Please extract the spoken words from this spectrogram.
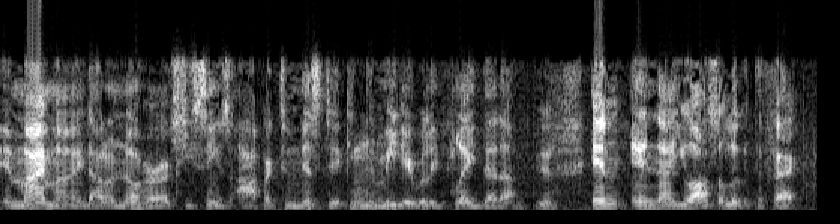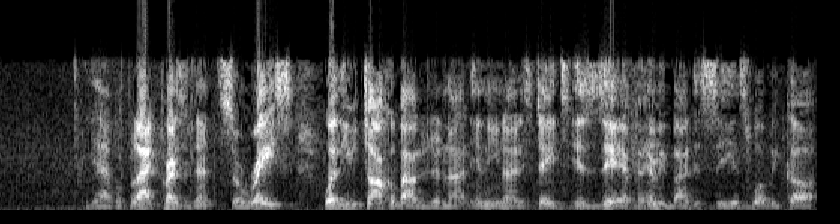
in my mind, I don't know her. She seems opportunistic. The Mhm. media really played that up. Yeah. And and now you also look at the fact you have a black president, so race, whether you talk about it or not, in the United States is there for everybody to see. It's what we call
